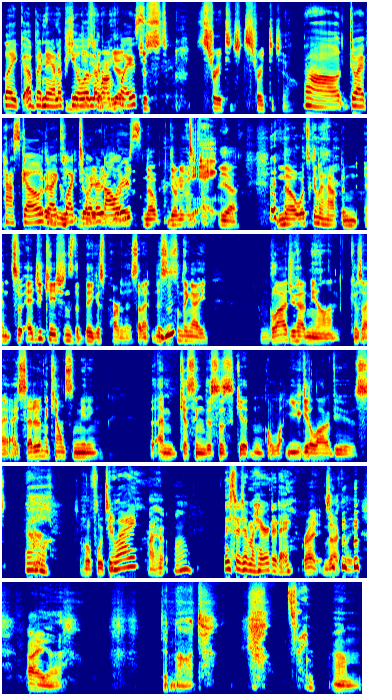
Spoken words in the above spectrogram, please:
like a banana peel in the wrong place? Just straight to straight to jail. oh, do I pass go? Do I collect two hundred dollars? Nope. Don't even. Dang. Yeah. No, what's going to happen? And so education's the biggest part of this. And I, this Mm-hmm. is something I, I'm glad you had me on because I, I said it in the council meeting. But I'm guessing this is getting a lot. You get a lot of views. Oh, So hopefully, do people, I? I well, At least I did my hair today. right, exactly. I uh, did not. It's fine. Um,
